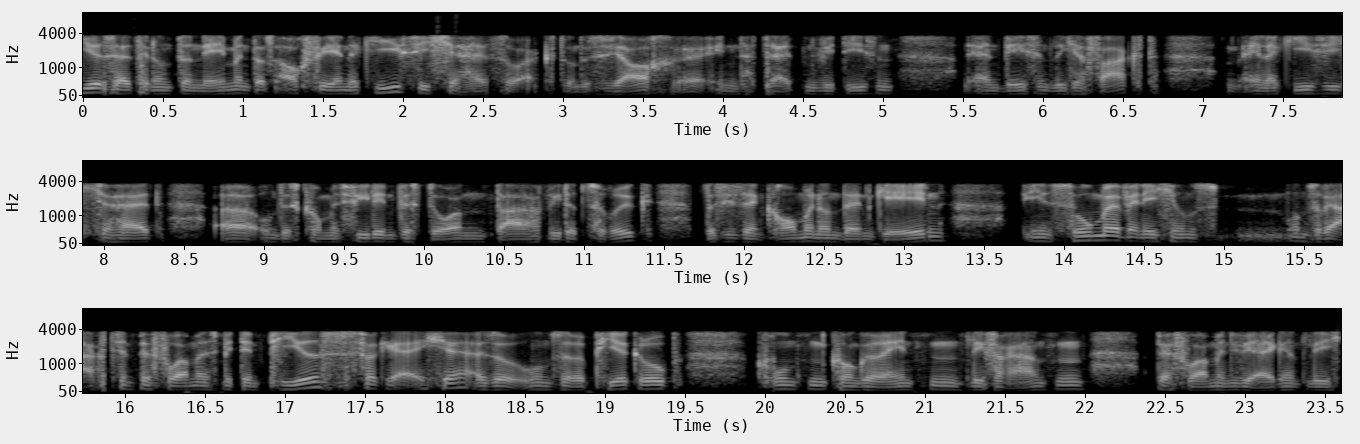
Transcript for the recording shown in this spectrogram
ihr seid ein Unternehmen, das auch für Energiesicherheit sorgt. Und das ist ja auch äh, in Zeiten wie diesen ein wesentlicher Fakt. Energiesicherheit äh, und es kommen viele Investoren da wieder zurück. Das ist ein Kommen und ein Gehen. In Summe, wenn ich uns unsere Aktienperformance mit den Peers vergleiche, also unsere Peer Group, Kunden, Konkurrenten, Lieferanten, performen wir eigentlich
